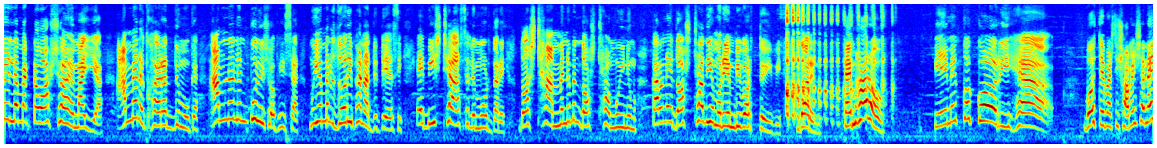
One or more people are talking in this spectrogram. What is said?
হইলাম একটা অসহায় মাইয়া। আমের খয়রাত দিমু কে। আমনে হইলেন পুলিশ অফিসার। মুই আমার জরিফানা দিতে আসি। এই বিশটা আসলে মোর দ্বারে। দশটা আম্মে নেবেন দশটা মুই নিমু। কারণ এই দশটা দিয়ে মোর এমবি বর্তে হইবি। ধরেন টাইম হারো। প্রেমে কো করি হ্যাঁ। বুঝতে পারছি সমস্যা নাই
